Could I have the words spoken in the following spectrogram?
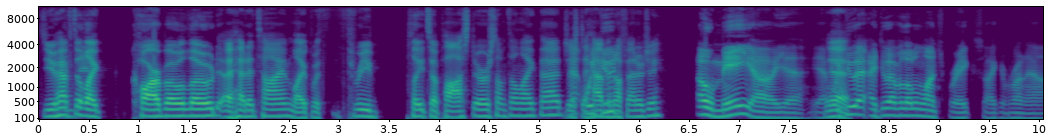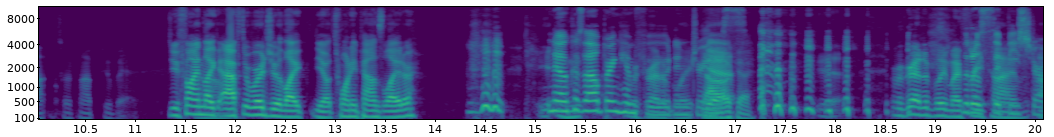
Do you have and to then- like carbo load ahead of time, like with three plates of pasta or something like that, just Yeah, to have do- enough energy? Oh me? Oh yeah, yeah. Yeah. We do. I do have a little lunch break, so I can run out, so it's not too bad. Do you find like Um, afterwards you're like you know 20 pounds lighter? No, because I'll bring him food and regrettably, drinks. yes. Oh, okay. yeah. Regrettably, my Little free sippy time, straw.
